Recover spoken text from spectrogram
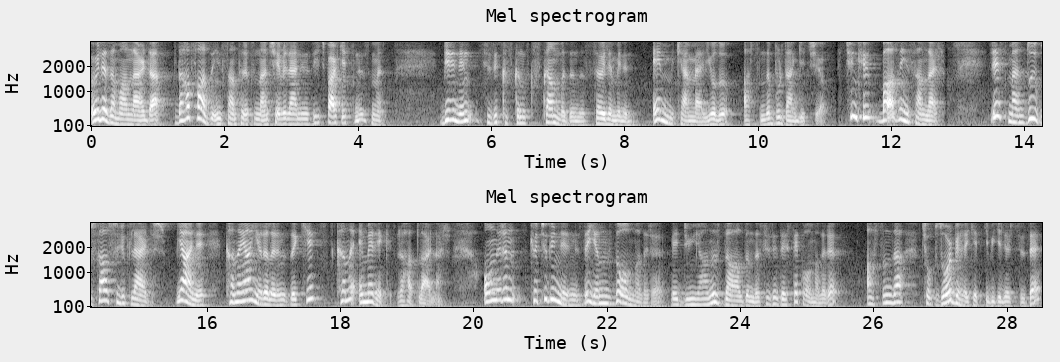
öyle zamanlarda daha fazla insan tarafından çevrelendiğinizi hiç fark ettiniz mi? Birinin sizi kıskanıp kıskanmadığını söylemenin en mükemmel yolu aslında buradan geçiyor. Çünkü bazı insanlar resmen duygusal sülüklerdir. Yani kanayan yaralarınızdaki kanı emerek rahatlarlar. Onların kötü günlerinizde yanınızda olmaları ve dünyanız dağıldığında size destek olmaları aslında çok zor bir hareket gibi gelir size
